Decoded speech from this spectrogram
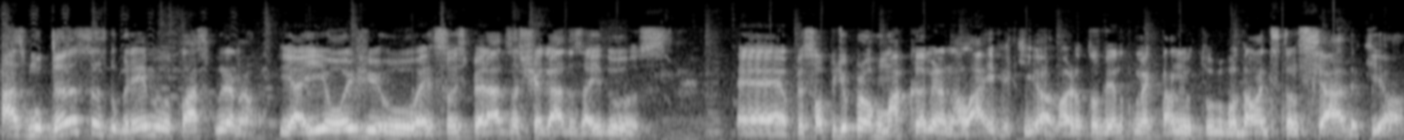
As mudanças do Grêmio no Clássico Grenal. E aí hoje o- é, são esperadas as chegadas aí dos... é, o pessoal pediu para eu arrumar a câmera na live aqui, ó. Agora eu tô vendo como é que tá no YouTube, vou dar uma distanciada aqui, ó.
